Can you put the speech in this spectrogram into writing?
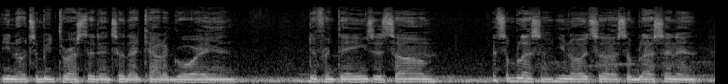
you know, to be thrusted into that category and different things, it's um, it's a blessing. You know, it's a it's a blessing and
